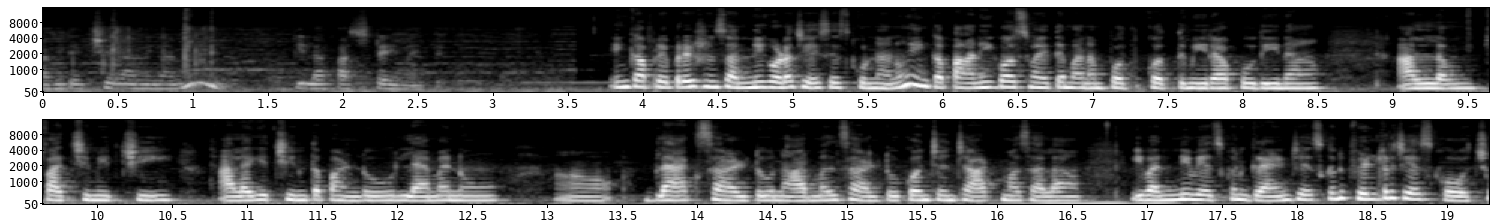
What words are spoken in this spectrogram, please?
అవి తెచ్చేదాన్ని కానీ ఇలా ఫస్ట్ టైం అయితే. ఇంకా ప్రిపరేషన్స్ అన్నీ కూడా చేసేసుకున్నాను. ఇంకా పానీ కోసం అయితే మనం కొత్తిమీర పుదీనా అల్లం పచ్చిమిర్చి అలాగే చింతపండు lemon black salt normal salt కొంచెం చాట్ మసాలా ఇవన్నీ వేసుకొని గ్రైండ్ చేసుకొని ఫిల్టర్ చేసుకోవచ్చు.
